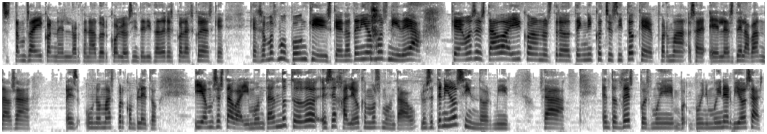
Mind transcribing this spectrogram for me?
estamos ahí con el ordenador, con los sintetizadores, con las cosas que, que somos muy punkis, que no teníamos ni idea. Que hemos estado ahí con nuestro técnico Chusito que forma, o sea, él es de la banda, o sea, es uno más por completo. Y hemos estado ahí montando todo ese jaleo que hemos montado. Los he tenido sin dormir. O sea, entonces, pues muy, muy, muy nerviosas.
